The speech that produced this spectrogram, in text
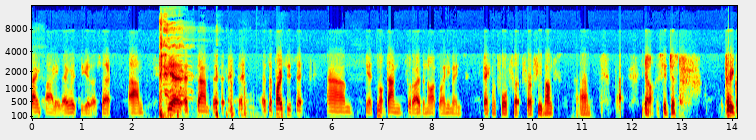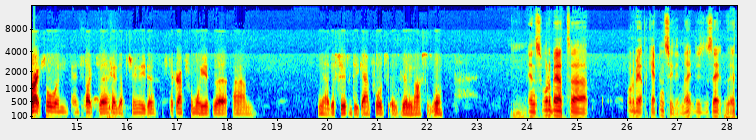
same party. They work together. So, um, yeah, it's um, it's a process that um, yeah, it's not done sort of overnight by any means. Back and forth for, for a few months. Um, but yeah, like I said, just pretty grateful and, and stoked to have the opportunity to stick around for four more years. The um, you know the certainty going forward is really nice as well. And so what about uh, what about the captaincy then, mate? Is that, that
